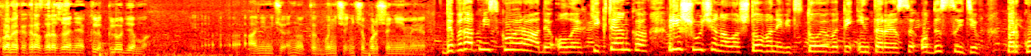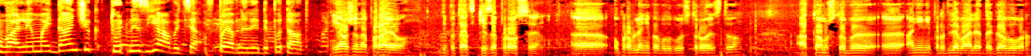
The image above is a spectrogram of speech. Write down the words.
кроме как раздражения к, лю- к людям, э, они ничего, ну, как бы ничего, ничего больше не имеют. Депутат міської ради Олег Кіктенко рішуче налаштований відстоювати інтереси одеситів. Паркувальний майданчик тут не з'явиться, впевнений депутат. Я уже направил депутатские запросы э, управлению по благоустройству о том, чтобы э, они не продлевали договор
